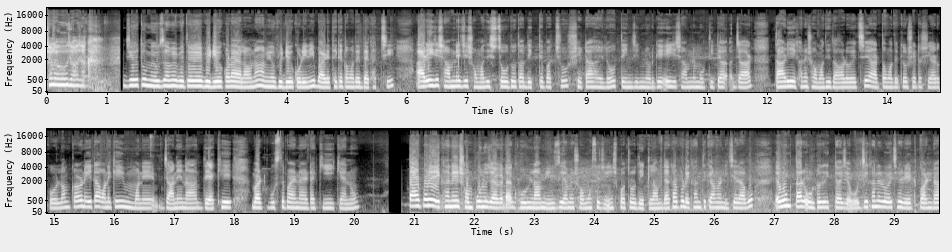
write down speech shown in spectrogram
চলো, যাওয়া যাক। যেহেতু মিউজিয়ামের ভেতরে ভিডিও করা অ্যালাও না, আমিও ভিডিও করিনি, বাইরে থেকে তোমাদের দেখাচ্ছি। আর এই যে সামনে যে সমাধিস্থৌধটা দেখতে পাচ্ছ, সেটা হলো তেনজিং নর্গে। এই যে সামনে মূর্তিটা যার, তারই এখানে সমাধি দেওয়া রয়েছে। আর তোমাদেরকেও সেটা শেয়ার করলাম। কারণ এটা অনেকেই মানে জানে না, দেখে বাট বুঝতে পারে না এটা কি, কেন। তারপরে এখানে সম্পূর্ণ জায়গাটা ঘুরলাম মিউজিয়ামের সমস্ত জিনিসপত্র দেখলাম, দেখার পর এখান থেকে আমরা নিচে যাব এবং তার উল্টো দিকটায় যাব, যেখানে রয়েছে রেড পান্ডা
